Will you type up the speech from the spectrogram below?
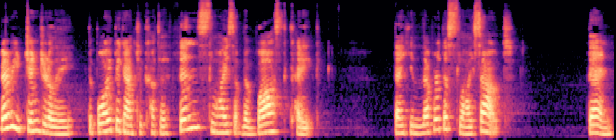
Very gingerly, the boy began to cut a thin slice of the vast cake. Then he levered the slice out. Then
